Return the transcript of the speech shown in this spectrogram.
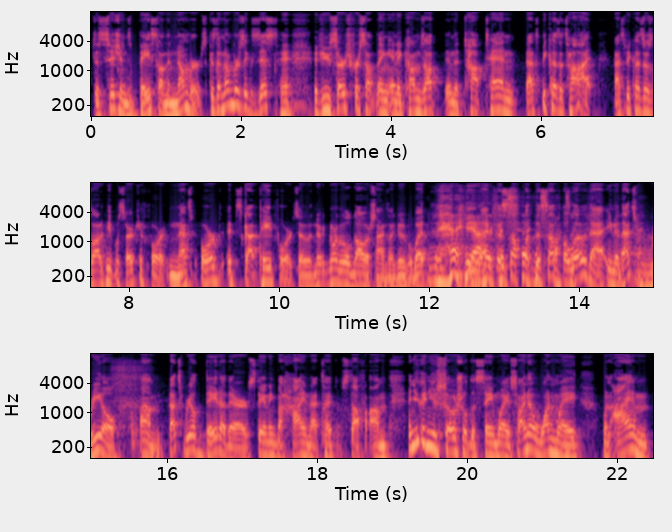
decisions based on the numbers because the numbers exist. if you search for something and it comes up in the top 10, that's because it's hot. That's because there's a lot of people searching for it and that's, or it's got paid for it. So ignore the little dollar signs on Google, but yeah, like the stuff, the stuff below that, you know, that's real. Um, that's real data there standing behind that type of stuff. Um, and you can use social the same way. So I know one way when I'm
